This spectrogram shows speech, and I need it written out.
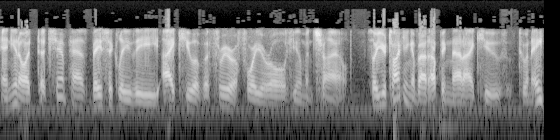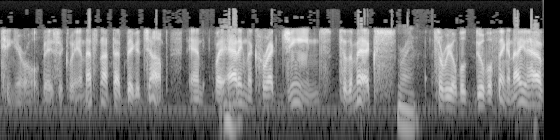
And you know, a, a chimp has basically the IQ of a three or a four year old human child. So you're talking about upping that IQ to an 18 year old, basically, and that's not that big a jump. And by adding the correct genes to the mix, Right. it's a real doable thing. And now you have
